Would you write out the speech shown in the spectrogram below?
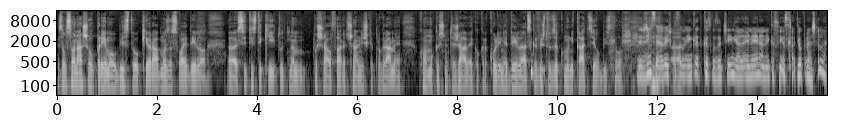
za vso našo opremo, v bistvu, ki jo rabimo za svoje delo. Uh, si tisti, ki tudi nam pošraufa računalniške programe, ko imamo kakšne težave, ko karkoli ne dela, skrbiš tudi za komunikacijo. V bistvu. Držim se, ja, veš, ko sem enkrat, ko smo začenjali, ena, ena, nekaj sem jaz kaj vprašala,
